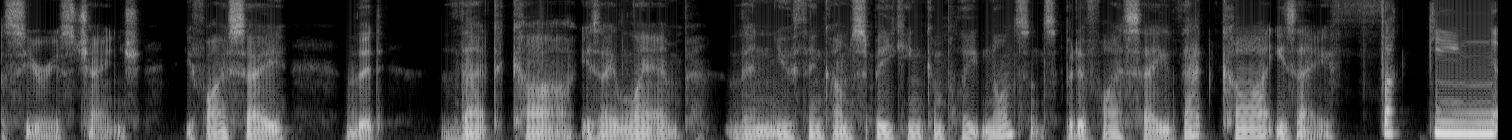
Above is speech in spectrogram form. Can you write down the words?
a serious change. If I say that that car is a lamp, then you think I'm speaking complete nonsense. But if I say that car is a fucking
